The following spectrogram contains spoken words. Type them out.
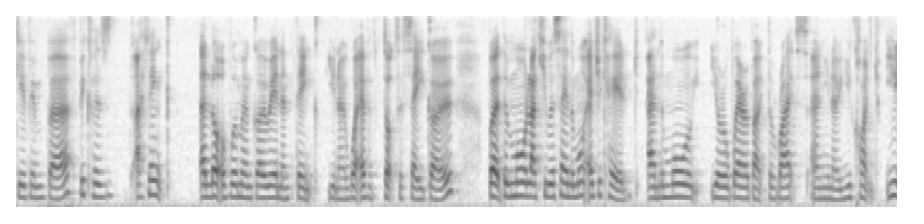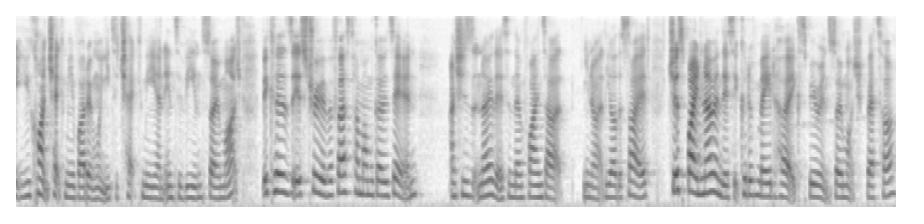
giving birth because I think a lot of women go in and think, you know, whatever the doctors say, go. But the more, like you were saying, the more educated and the more you're aware about the rights, and you know, you can't you, you can't check me if I don't want you to check me and intervene so much because it's true. The first time mom goes in and she doesn't know this and then finds out you know at the other side just by knowing this it could have made her experience so much better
